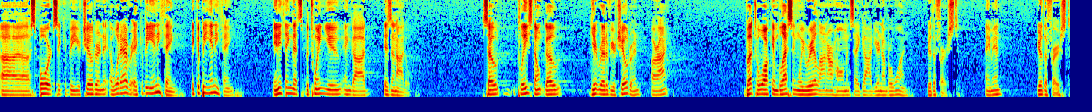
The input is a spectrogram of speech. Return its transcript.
uh, sports, it could be your children, uh, whatever. It could be anything. It could be anything. Anything that's between you and God is an idol. So please don't go get rid of your children, all right? But to walk in blessing, we realign our home and say, God, you're number one. You're the first. Amen? You're the first.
